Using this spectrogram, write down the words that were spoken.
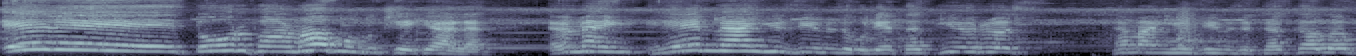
Evet doğru parmağı bulduk şekerler. Hemen hemen yüzüğümüzü buraya takıyoruz. Hemen yüzüğümüzü takalım.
